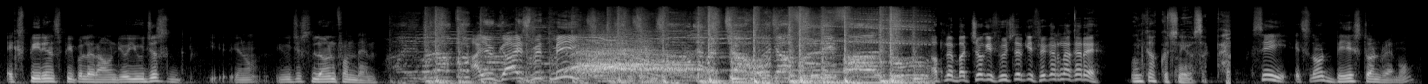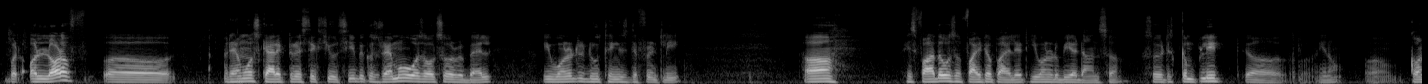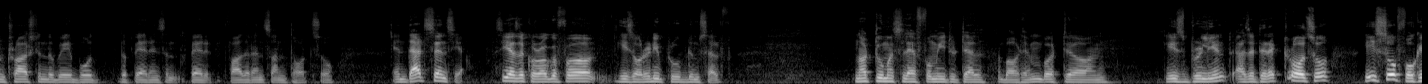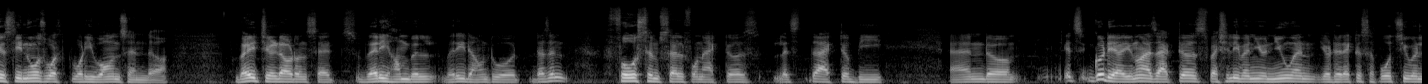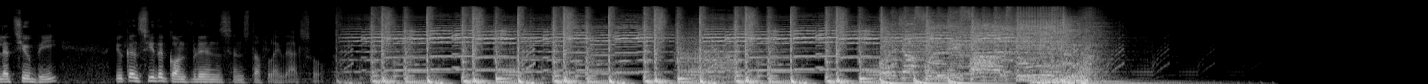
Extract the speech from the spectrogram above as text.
experienced people around you. You just you know you just learn from them. Are you guys with me? अपने बच्चों की future की फिक्र ना करे उनका कुछ नहीं हो सकता See, it's not based on Remo, but a lot of uh, Remo's characteristics you'll see because Remo was also a rebel. He wanted to do things differently. Uh, his father was a fighter pilot. He wanted to be a dancer. So it is complete, uh, you know, uh, contrast in the way both the parents and parent, father and son thought. So, in that sense, yeah. See, as a choreographer, he's already proved himself. Not too much left for me to tell about him, but um, he's brilliant. As a director, also, he's so focused. He knows what what he wants and uh, very chilled out on sets. Very humble, very down to earth. Doesn't force himself on actors. Lets the actor be, and um, it's good. Yeah, you know, as actors, especially when you're new and your director supports you and lets you be, you can see the confidence and stuff like that. So.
